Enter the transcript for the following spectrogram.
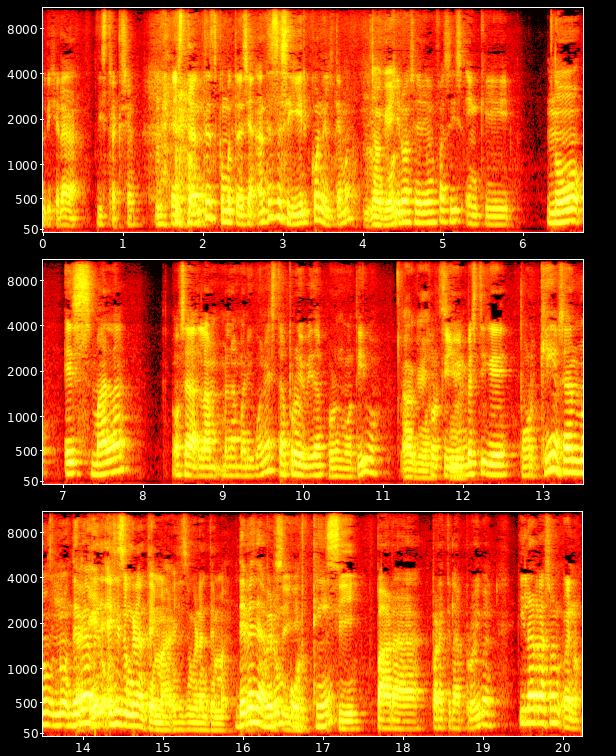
ligera distracción. Este, antes, como te decía, antes de seguir con el tema, Ok. quiero hacer énfasis en que no es mala, o sea, la, la marihuana está prohibida por un motivo. Porque sí. yo investigué por qué, o sea, no, no debe Eh, haber, Ese es un gran tema, ese es un gran tema. debe de haber un Sí. porqué Sí. para, para que la prohíban. Y la razón, bueno,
